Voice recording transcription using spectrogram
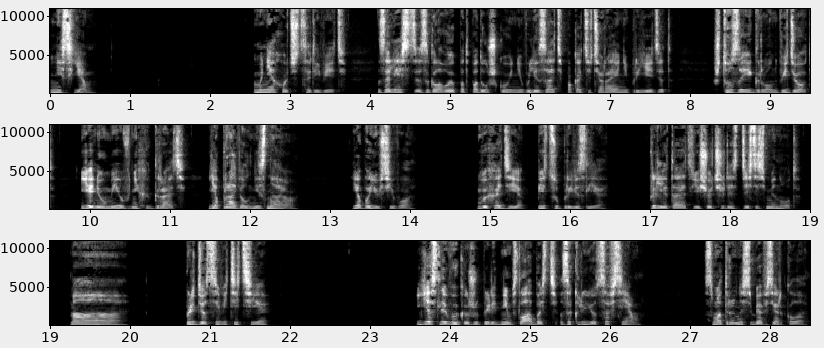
не съем». Мне хочется реветь. Залезть с головой под подушку и не вылезать, пока тетя Рая не приедет. Что за игры он ведет? Я не умею в них играть. Я правил не знаю. Я боюсь его. Выходи, пиццу привезли. Прилетает еще через десять минут. а, -а. Придется ведь идти. Если выкажу перед ним слабость, заклюет совсем. Смотрю на себя в зеркало.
